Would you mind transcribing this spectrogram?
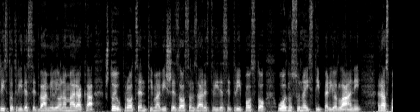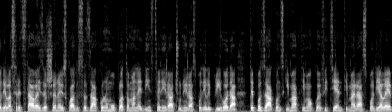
332 miliona maraka, što je u procentima više za 8,33% u odnosu na isti period lani. Raspodjela sredstava izvršena je u skladu sa zakonom uplatama na jedinstveni račun i raspodjeli prihoda, te pod zakonskim aktima o koeficijentima raspodjele.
